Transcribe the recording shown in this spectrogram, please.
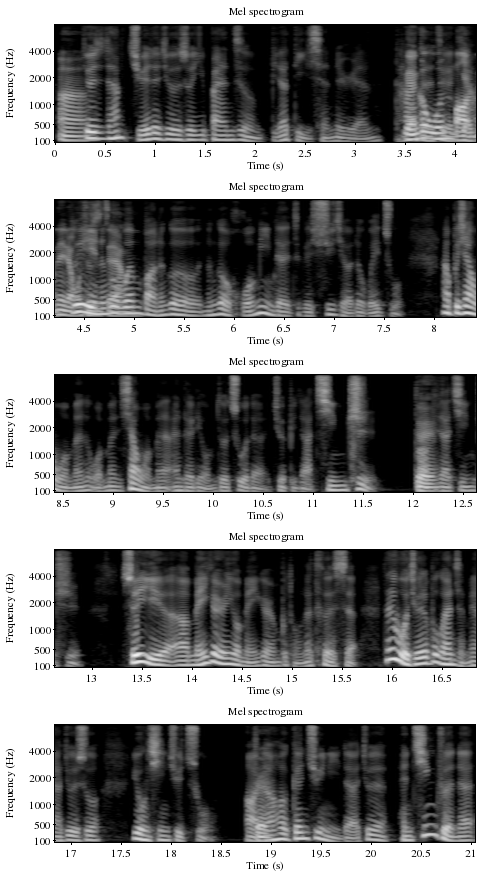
嗯，就是他们觉得就是说一般这种比较底层的人，他能够温饱对，能够温饱，能够能够活命的这个需求的为主。那不像我们，我们像我们安德烈，我们都做的就比较精致，啊对。比较精致。所以呃，每一个人有每一个人不同的特色，但是我觉得不管怎么样，就是说用心去做啊，然后根据你的就是很精准的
